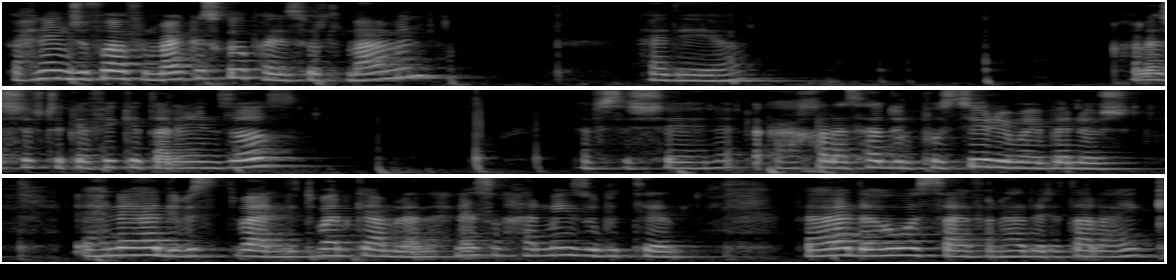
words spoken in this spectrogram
فإحنا نشوفوها في الميكروسكوب. هذه صورة المعمل. هدية خلاص شفتوا كيف هيك طالعين زوز؟ نفس الشي هنا. خلاص هادو ال posterior ما يبانوش. هنا هادي بس تبان تبان كاملة. نحن أصلا حنميزه بال tail فهذا هو ال siphon هذا اللي طالع هيك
